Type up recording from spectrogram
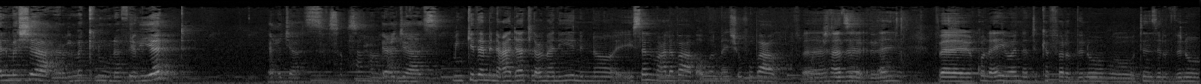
المشاعر المكنونة في اليد إعجاز. سبحان الله. إعجاز. من كذا من عادات العمانيين إنه يسلموا على بعض أول ما يشوفوا بعض. فهذا. أي فيقول أيوه إنها تكفر الذنوب وتنزل الذنوب.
